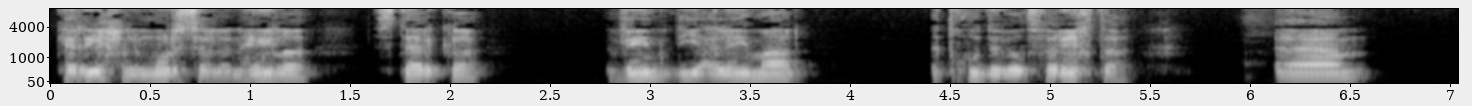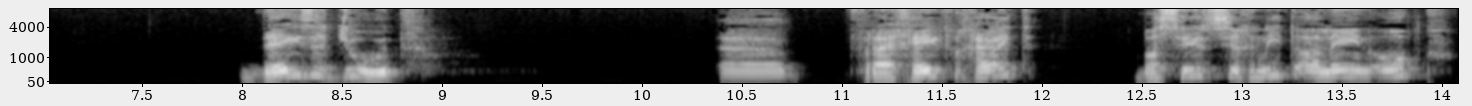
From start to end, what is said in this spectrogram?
Karih al-Mursal, een hele sterke wind die alleen maar het goede wilt verrichten. Um, deze jood, uh, vrijgevigheid, baseert zich niet alleen op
